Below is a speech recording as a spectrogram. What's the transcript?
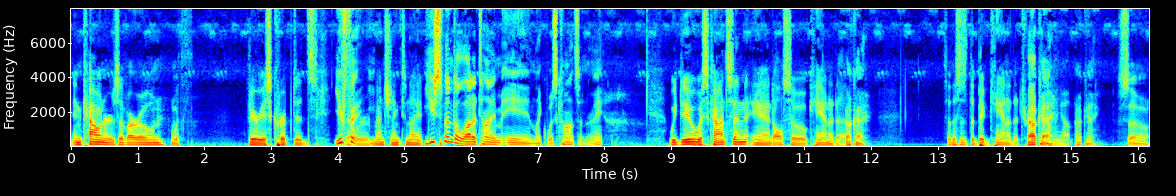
encounters of our own with various cryptids You're that fa- we're mentioning tonight. you spend a lot of time in like Wisconsin, right? We do Wisconsin and also Canada. Okay. So this is the big Canada trip Okay. coming up. Okay. So,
